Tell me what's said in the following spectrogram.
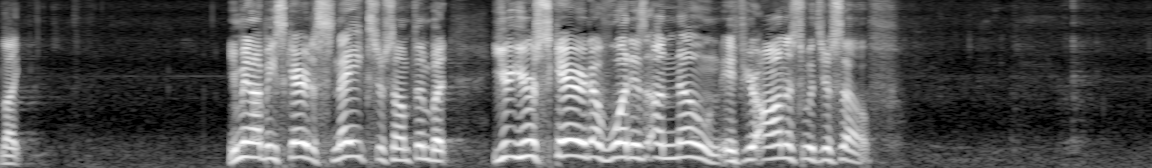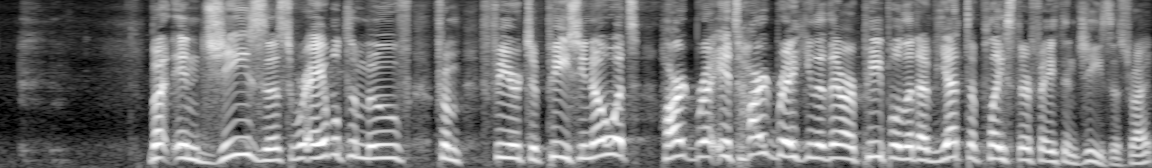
Like, you may not be scared of snakes or something, but you're, you're scared of what is unknown if you're honest with yourself. But in Jesus, we're able to move from fear to peace. You know what's heartbreaking? It's heartbreaking that there are people that have yet to place their faith in Jesus, right?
